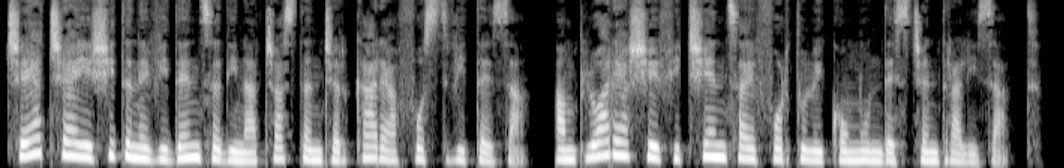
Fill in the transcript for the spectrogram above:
Ceea ce a ieșit în evidență din această încercare a fost viteza, amploarea și eficiența efortului comun descentralizat.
